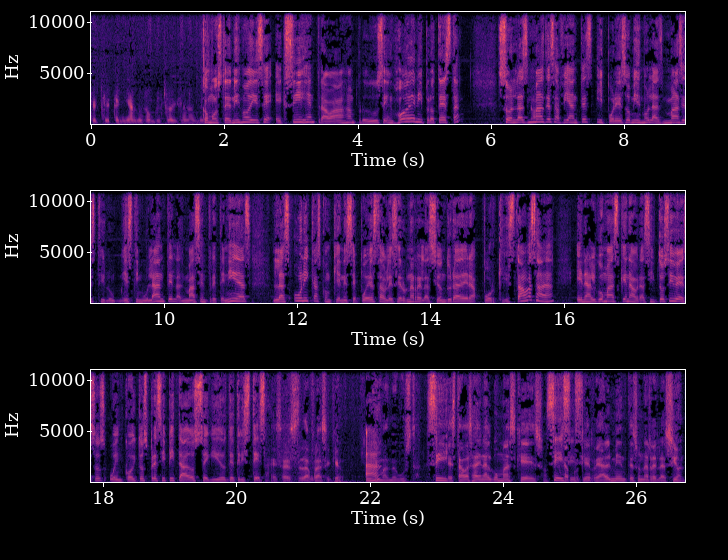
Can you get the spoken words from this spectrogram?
que que tenían los hombres tradicionalmente. Como usted mismo dice, exigen, trabajan, producen, joden y protestan. Son las más desafiantes y por eso mismo las más estimulantes, las más entretenidas, las únicas con quienes se puede establecer una relación duradera porque está basada en algo más que en abracitos y besos o en coitos precipitados seguidos de tristeza. Esa es la frase que, ¿Ah? que más me gusta. Sí. Está basada en algo más que eso. Sí, O sea, sí, porque sí. realmente es una relación.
